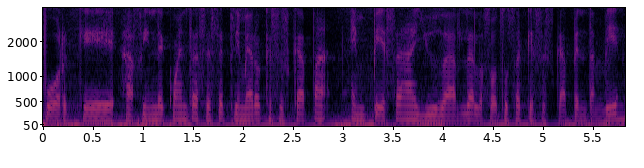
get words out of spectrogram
porque a fin de cuentas ese primero que se escapa empieza a ayudarle a los otros a que se escapen también.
